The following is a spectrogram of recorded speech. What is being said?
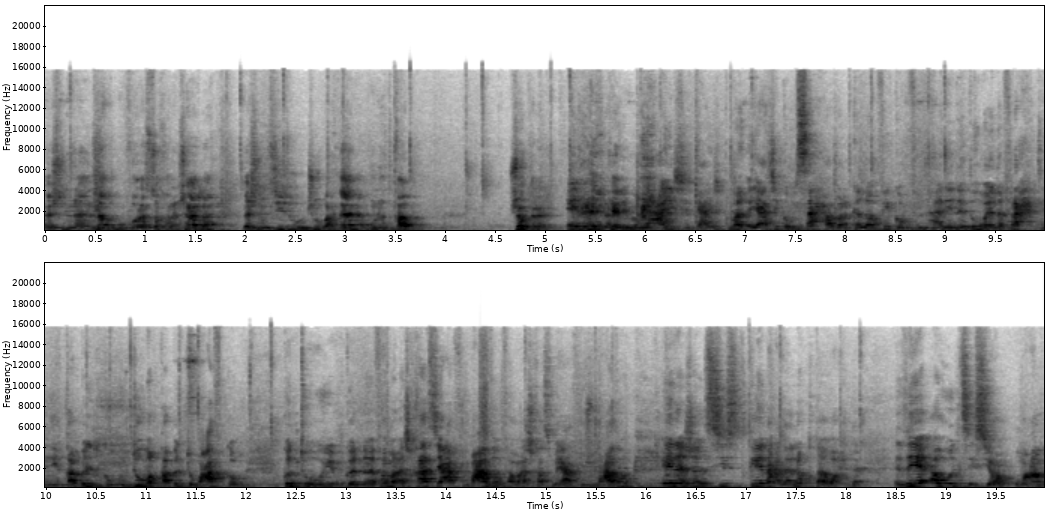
باش ننظموا فرص أخرى إن شاء الله باش نزيدوا تجوا بحذانا ونتقابلوا. شكرا. هي الكلمة. يعيشك يعيشك يعطيكم الصحة. بارك الله فيكم في النهارين هذوما. أنا فرحت اللي قابلتكم وأنتم قابلتوا بعضكم. كنتوا يمكن فما أشخاص يعرفوا بعضهم فما أشخاص ما يعرفوش بعضهم. أنا جنسيست كان على نقطة واحدة. هذه أول session ومع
